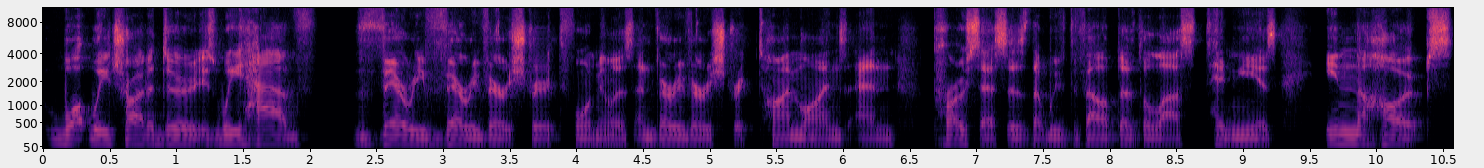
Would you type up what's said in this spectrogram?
What we try to do is we have very, very, very strict formulas and very, very strict timelines and processes that we've developed over the last 10 years in the hopes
